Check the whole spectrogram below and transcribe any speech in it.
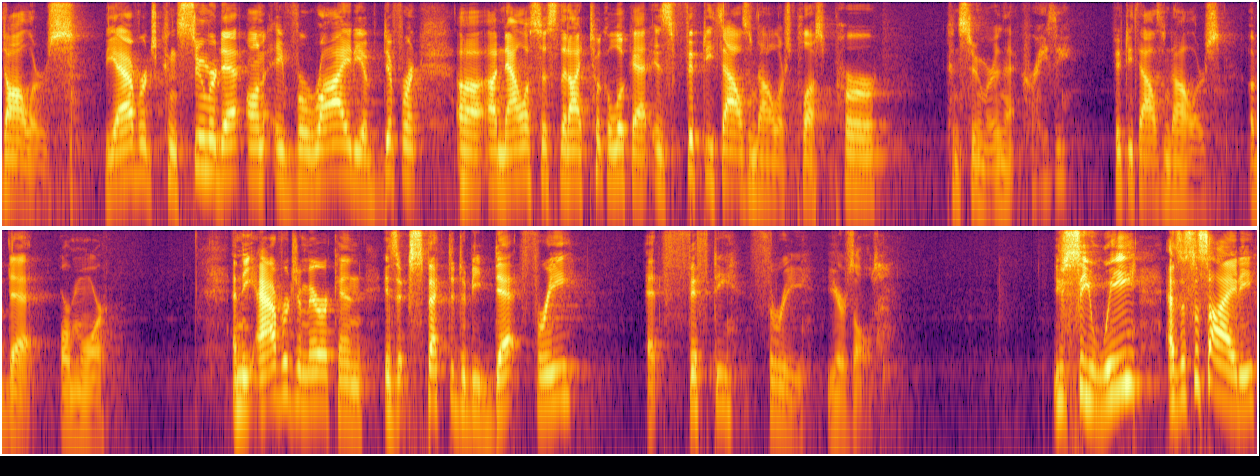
The average consumer debt on a variety of different uh, analysis that I took a look at is $50,000 plus per consumer. Isn't that crazy? $50,000 of debt or more. And the average American is expected to be debt free at 53 years old. You see, we as a society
